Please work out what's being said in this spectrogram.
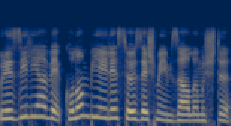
Brezilya ve Kolombiya ile sözleşme imzalamıştı.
